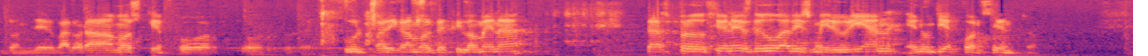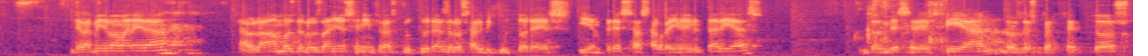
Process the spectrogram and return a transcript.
donde valorábamos que por, por culpa, digamos, de Filomena, las producciones de uva disminuirían en un 10%. De la misma manera, hablábamos de los daños en infraestructuras de los agricultores y empresas agroalimentarias, donde se decían los desperfectos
